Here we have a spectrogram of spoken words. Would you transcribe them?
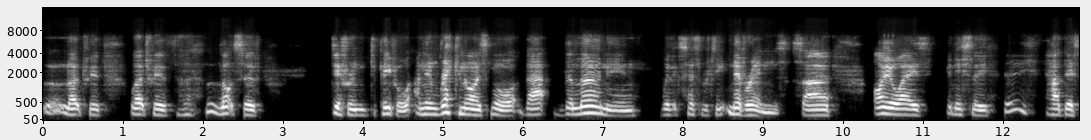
worked with worked with lots of different people and then recognize more that the learning with accessibility never ends. So I always initially eh, had this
